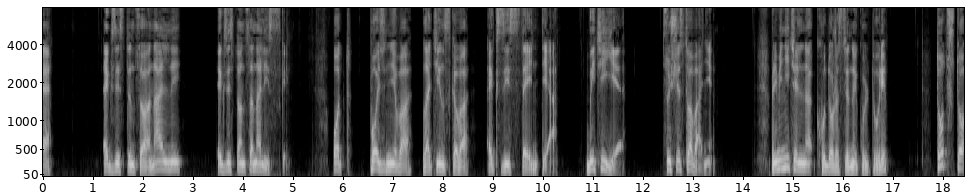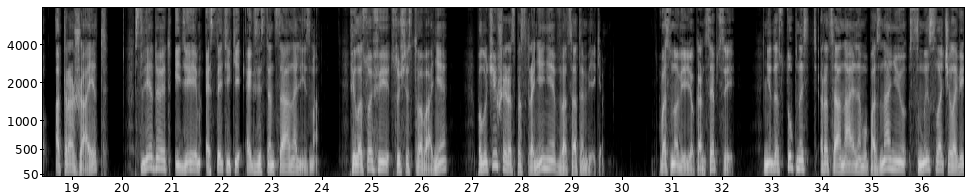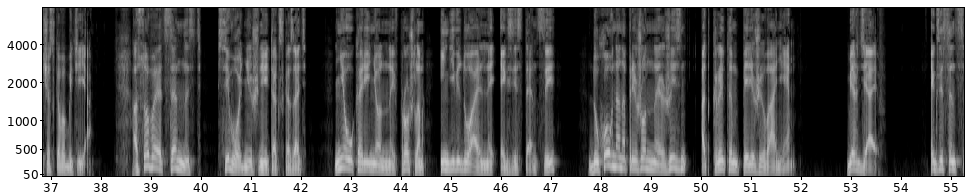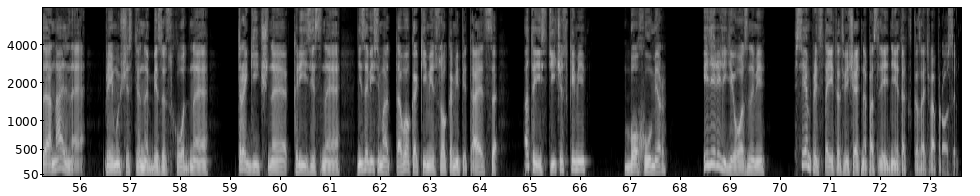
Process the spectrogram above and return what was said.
Э. Экзистенциональный, экзистенционалистский. От позднего латинского existentia – бытие, существование. Применительно к художественной культуре – тот, что отражает, следует идеям эстетики экзистенционализма, философии существования, получившей распространение в XX веке. В основе ее концепции недоступность рациональному познанию смысла человеческого бытия, особая ценность сегодняшней, так сказать, неукорененной в прошлом индивидуальной экзистенции, духовно напряженная жизнь открытым переживанием. Бердяев. Экзистенциональное, преимущественно безысходное, трагичное, кризисное, независимо от того, какими соками питается, атеистическими, Бог умер, или религиозными, всем предстоит отвечать на последние, так сказать, вопросы.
